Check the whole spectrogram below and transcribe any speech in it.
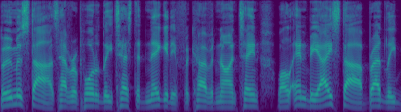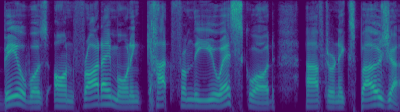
Boomer stars have reportedly tested negative for COVID 19, while NBA star Bradley Beal was on Friday morning cut from the US squad after an exposure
